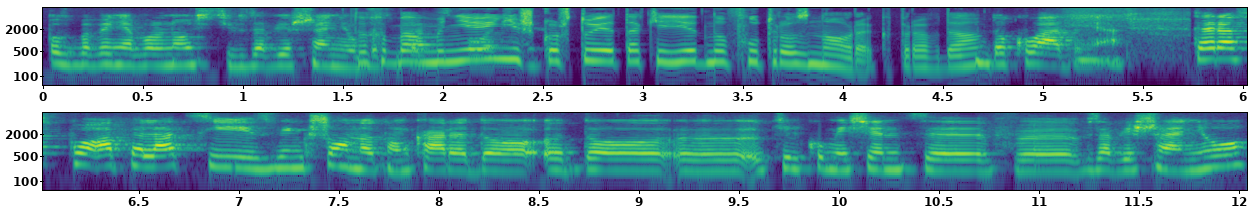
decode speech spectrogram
pozbawienia wolności w zawieszeniu. To chyba mniej niż kosztuje takie jedno futro z norek, prawda? Dokładnie. Teraz po apelacji zwiększono tą karę do, do y, kilku miesięcy w, w zawieszeniu,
